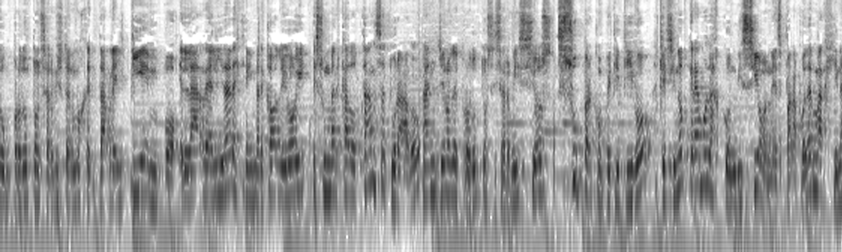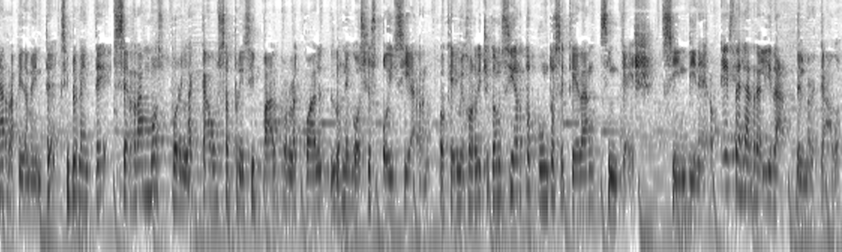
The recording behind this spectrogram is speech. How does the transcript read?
un producto, un servicio, tenemos que darle el tiempo. La realidad es que el mercado de hoy es un mercado tan saturado, tan lleno de productos y servicios, súper competitivo, que si no creamos las condiciones para poder marginar rápidamente, simplemente cerramos por la causa principal por la cual los negocios hoy cierran. Ok, mejor dicho, que a un cierto punto se quedan sin cash, sin dinero. Esta es la realidad del mercado.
